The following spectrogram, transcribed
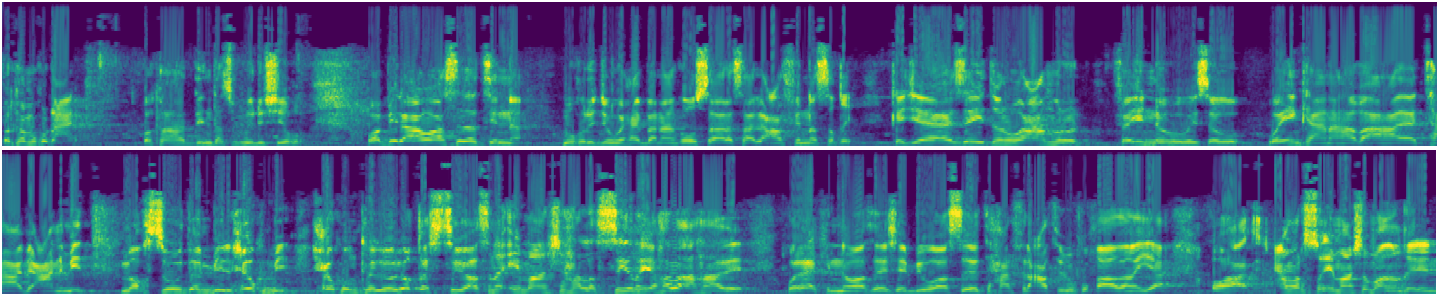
warka ma ku dhacay wakaad intaas ku yidhi shiikhu wa bilaa waasitatina mukhrijun waxay banaanka u saaraysaa licadfi nasqi ka jaaa zaydun wa camrun fa inahu isagu wain kaana haba ahaadee taabican mid maqsuudan bilxukmi xukunka loola qastiyo asna imaanshaha la siinayo haba ahaadee waaseeshe biwaasitati xarfi lcadfi buu ku qaadanayaa oo camar soo imaansho maadan qilin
